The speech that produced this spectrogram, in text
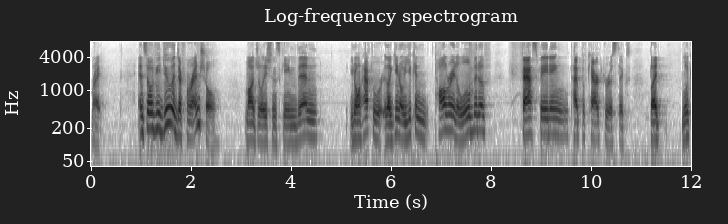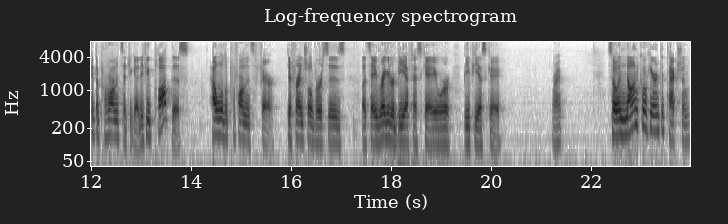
right? And so if you do a differential modulation scheme, then you don't have to worry. Like, you know, you can tolerate a little bit of fast fading type of characteristics, but look at the performance that you get. If you plot this, how will the performance fare? Differential versus, let's say, regular BFSK or BPSK, right? So in non-coherent detection,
